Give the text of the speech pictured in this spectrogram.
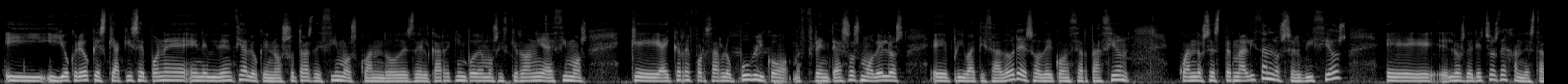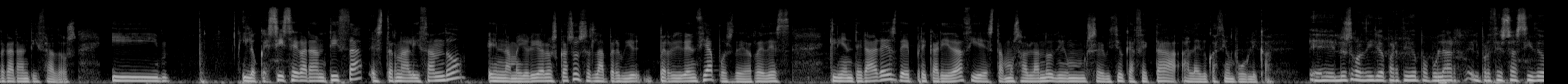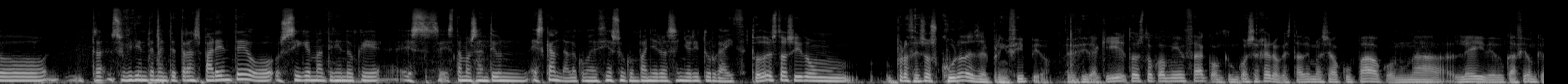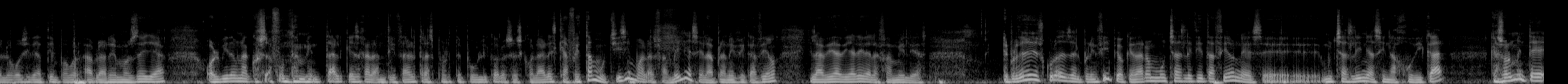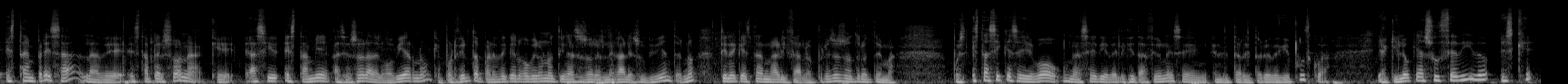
Y, yo creo que es que aquí se pone en evidencia lo que nosotras decimos cuando desde el Carrequín Podemos Izquierda Unida decimos que hay que reforzar lo público frente a esos modelos eh, privatizadores o de concertación. Cuando se externalizan los servicios, eh, los derechos dejan de estar garantizados. Y lo que sí se garantiza externalizando, en la mayoría de los casos, es la pervivencia pues, de redes clientelares, de precariedad, y estamos hablando de un servicio que afecta a la educación pública. Eh, Luis Gordillo, Partido Popular, ¿el proceso ha sido suficientemente transparente o sigue manteniendo que estamos ante un escándalo, como decía su compañero el señor Iturgaiz? Todo esto ha sido un proceso oscuro desde el principio. Es decir, aquí todo esto comienza con que un consejero que está demasiado ocupado con una ley de educación, que luego si da tiempo hablaremos de ella, olvida una cosa fundamental que es garantizar el transporte público a los escolares, que afecta muchísimo a las familias y la planificación y la vida diaria de las familias. El proceso es oscuro desde el principio. Quedaron muchas licitaciones, eh, muchas líneas sin adjudicar. Casualmente esta empresa, la de esta persona, que es también asesora del gobierno, que por cierto parece que el gobierno no tiene asesores legales suficientes, ¿no? Tiene que externalizarlo, pero eso es otro tema. Pues esta sí que se llevó una serie de licitaciones en, el territorio de Guipúzcoa. Y aquí lo que ha sucedido es que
